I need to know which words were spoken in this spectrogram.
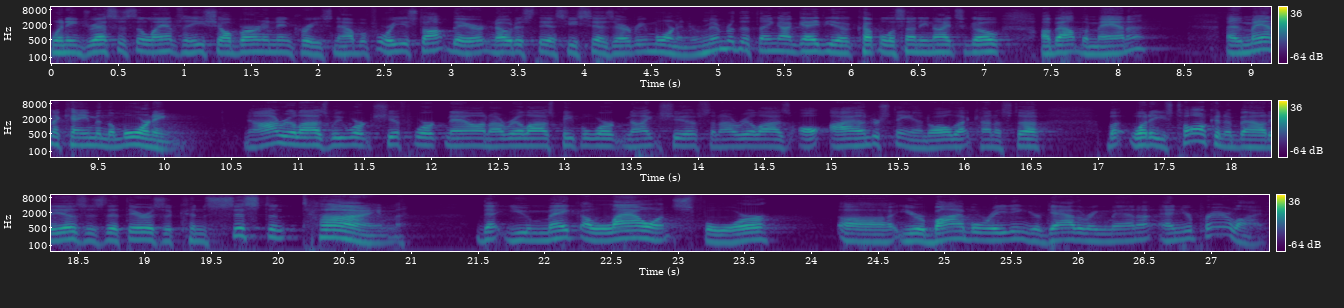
when he dresses the lamps, and he shall burn and increase. Now, before you stop there, notice this. He says every morning. Remember the thing I gave you a couple of Sunday nights ago about the manna? And the manna came in the morning. Now, I realize we work shift work now, and I realize people work night shifts, and I realize all, I understand all that kind of stuff. But what he's talking about is, is that there is a consistent time that you make allowance for uh, your Bible reading, your gathering manna, and your prayer life.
